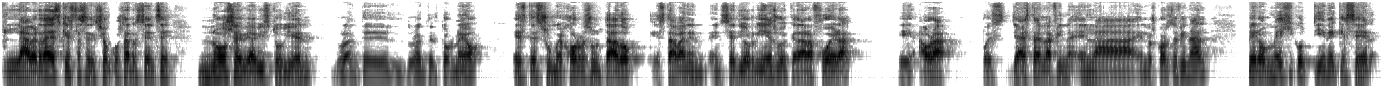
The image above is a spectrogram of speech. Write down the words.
La verdad es que esta selección costarricense no se había visto bien durante el, durante el torneo. Este es su mejor resultado. Estaban en, serio riesgo de quedar afuera. Eh, ahora, pues ya está en, la, en, la, en los cuartos de final, pero México tiene que ser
